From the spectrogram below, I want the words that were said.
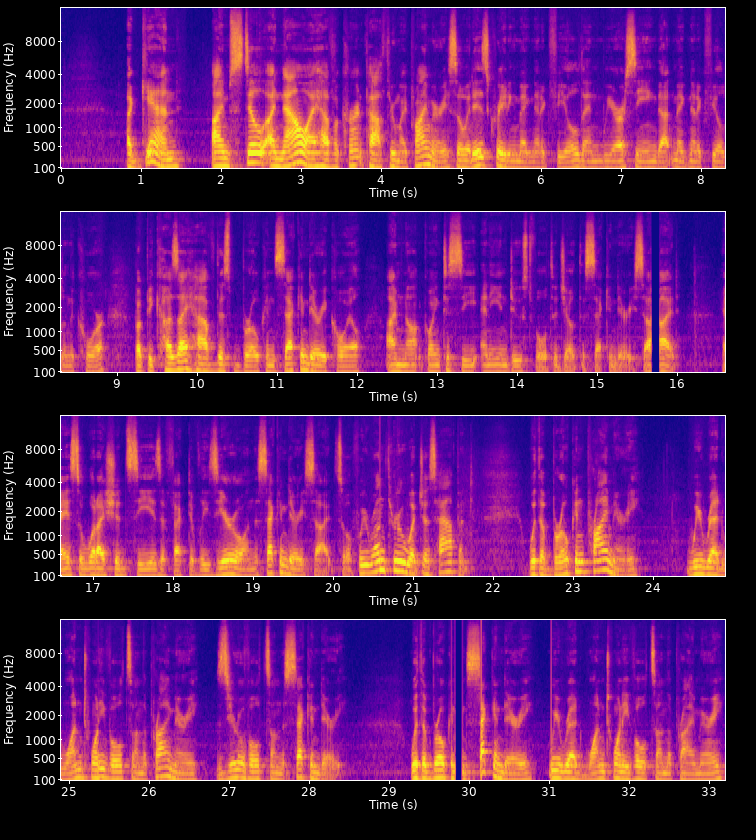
again, I'm still, I now I have a current path through my primary, so it is creating a magnetic field, and we are seeing that magnetic field in the core. But because I have this broken secondary coil, I'm not going to see any induced voltage out the secondary side. Okay, so what I should see is effectively zero on the secondary side. So if we run through what just happened, with a broken primary, we read 120 volts on the primary, 0 volts on the secondary. With a broken secondary, we read 120 volts on the primary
